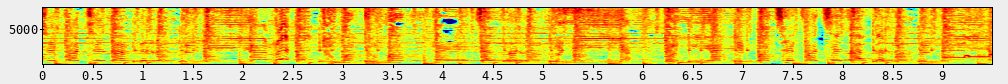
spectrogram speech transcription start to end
पाछे पाछे लगल दुनिया रे ठुमक ठुमक के चलल दुनिया। दुनिया के पाछे पाछे लगल दुनिया।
